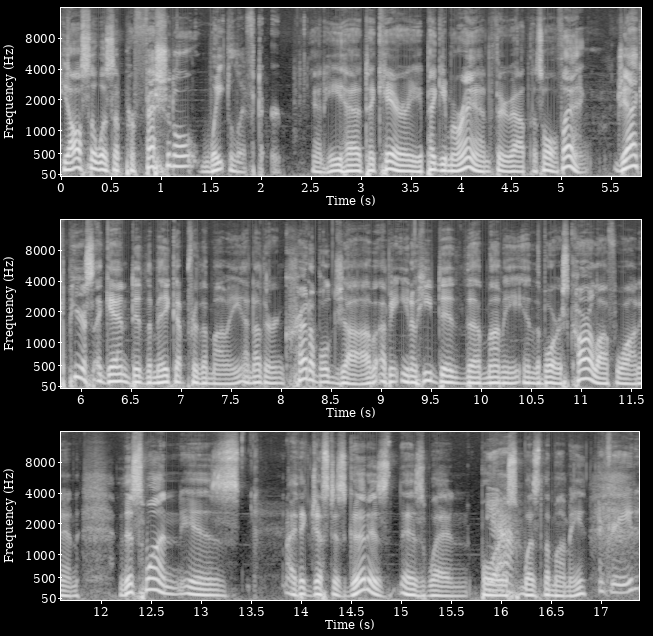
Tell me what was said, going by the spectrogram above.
He also was a professional weightlifter, and he had to carry Peggy Moran throughout this whole thing. Jack Pierce again did the makeup for the mummy, another incredible job. I mean, you know, he did the mummy in the Boris Karloff one, and this one is, I think, just as good as as when Boris Yeah. was the mummy. Agreed.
